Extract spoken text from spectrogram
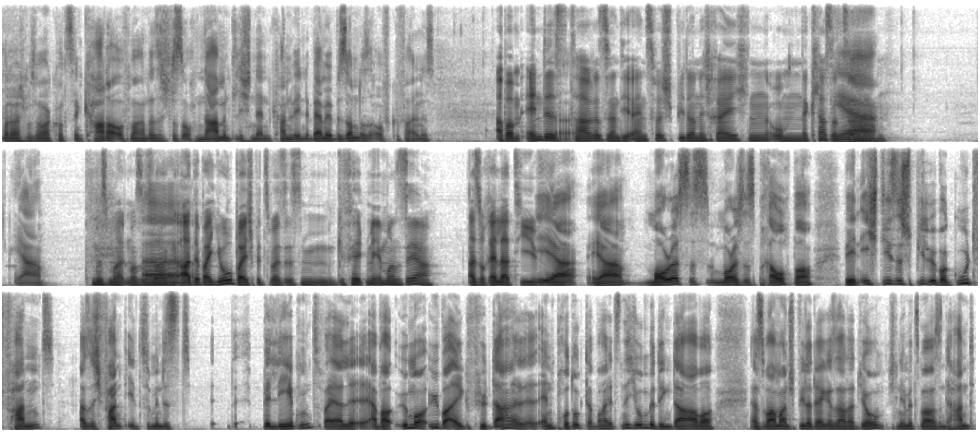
Warte mal, ich muss mal kurz den Kader aufmachen, dass ich das auch namentlich nennen kann, wer mir besonders aufgefallen ist. Aber am Ende des Tages werden die ein, zwei Spieler nicht reichen, um eine Klasse zu Ja. halten. Ja, Muss man halt mal so Äh. sagen. Adebayo beispielsweise ist, gefällt mir immer sehr. Also relativ. Ja, ja. Morris ist, Morris ist brauchbar. Wen ich dieses Spiel über gut fand, also ich fand ihn zumindest belebend, weil er, er war immer überall gefühlt da. Endprodukt, er war jetzt nicht unbedingt da, aber es war mal ein Spieler, der gesagt hat, yo, ich nehme jetzt mal was in der Hand,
